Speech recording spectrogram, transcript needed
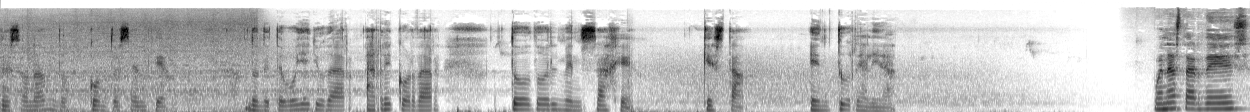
Resonando con tu Esencia, donde te voy a ayudar a recordar todo el mensaje que está en tu realidad. Buenas tardes.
